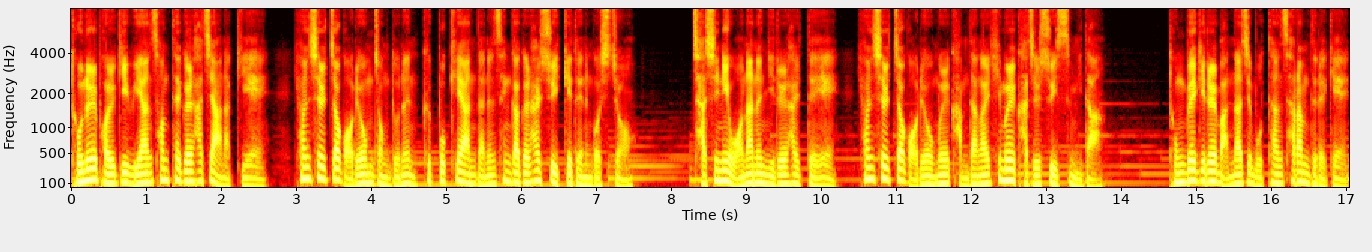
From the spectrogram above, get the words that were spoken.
돈을 벌기 위한 선택을 하지 않았기에 현실적 어려움 정도는 극복해야 한다는 생각을 할 수 있게 되는 것이죠. 자신이 원하는 일을 할 때에 현실적 어려움을 감당할 힘을 가질 수 있습니다. 동백이를 만나지 못한 사람들에게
